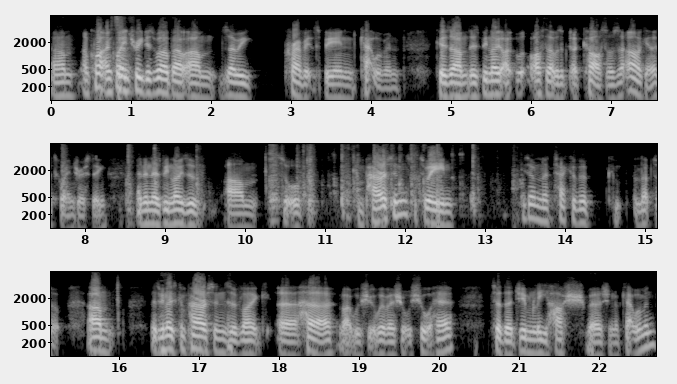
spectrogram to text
Um, I'm quite I'm quite So- intrigued as well about um, Zoe Kravitz being Catwoman because um, there's been lo- after that was a cast. I was like, oh, okay, that's quite interesting. And then there's been loads of um, sort of comparisons between. He's having an attack of a, a laptop. Um, there's been loads of comparisons of like uh, her, like with, with her short short hair, to the Jim Lee Hush version of Catwoman.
